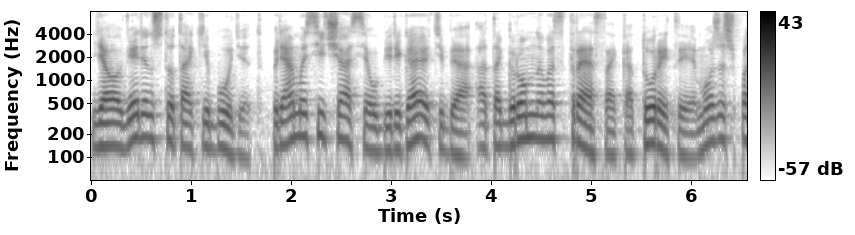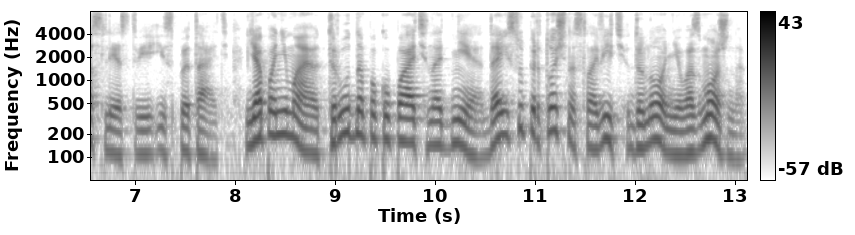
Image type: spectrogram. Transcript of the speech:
Я уверен, что так и будет. Прямо сейчас я уберегаю тебя от огромного стресса, который ты можешь впоследствии испытать. Я понимаю, трудно покупать на дне, да и супер точно словить дно невозможно.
